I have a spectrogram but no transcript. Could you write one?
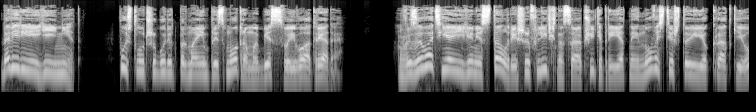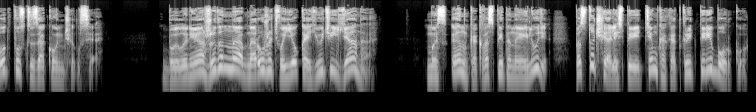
Доверия ей нет. Пусть лучше будет под моим присмотром и без своего отряда. Вызывать я ее не стал, решив лично сообщить о приятной новости, что ее краткий отпуск закончился. Было неожиданно обнаружить в ее каюте Яна. Мы с Энн, как воспитанные люди, постучались перед тем, как открыть переборку.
